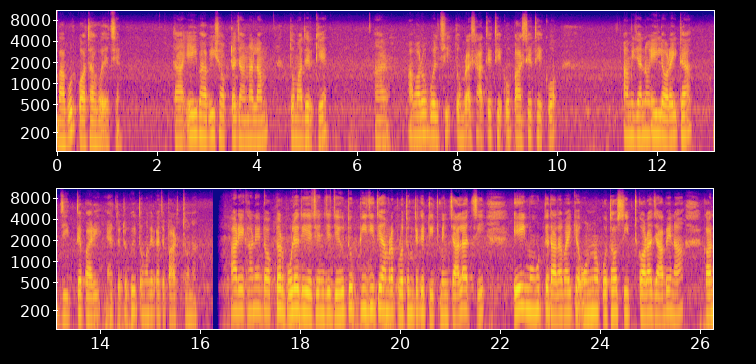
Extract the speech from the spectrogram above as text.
বাবুর কথা হয়েছে। তা এইভাবেই সবটা জানালাম তোমাদেরকে। আর আবারও বলছি, তোমরা সাথে থেকো, পাশে থেকো। আমি যেন এই লড়াইটা জিততে পারি, এতটুকুই তোমাদের কাছে প্রার্থনা। আর এখানে ডক্টর বলে দিয়েছেন যে, যেহেতু পিজিতে আমরা প্রথম থেকে ট্রিটমেন্ট চালাচ্ছি এই মুহূর্তে দাদাভাইকে অন্য কোথাও শিফট করা যাবে না কারণ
